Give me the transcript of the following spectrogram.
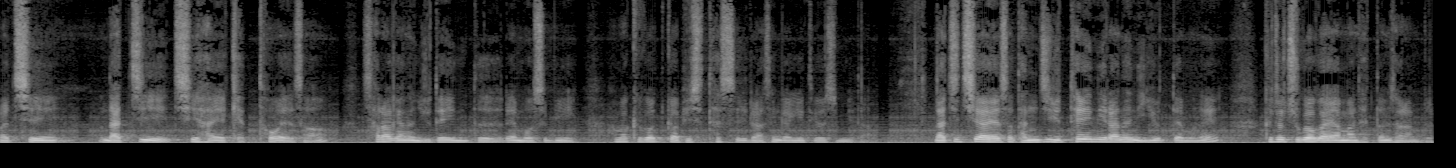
마치 나치 치하의 개토에서 살아가는 유대인들의 모습이 아마 그것과 비슷했으리라 생각이 되어집니다. 나치 치하에서 단지 유태인이라는 이유 때문에 그저 죽어가야만 했던 사람들,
